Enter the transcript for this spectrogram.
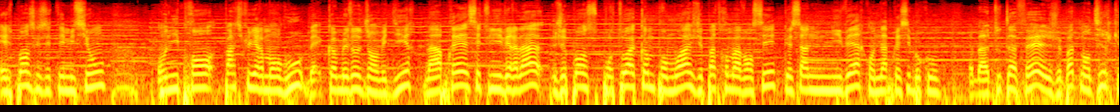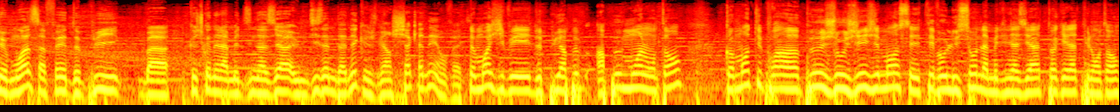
Et je pense que cette émission, on y prend particulièrement goût, ben, comme les autres j'ai envie de dire. Mais après cet univers-là, je pense pour toi comme pour moi, je vais pas trop m'avancer, que c'est un univers qu'on apprécie beaucoup. Eh bah tout à fait, je vais pas te mentir que moi ça fait depuis bah, que je connais la Medinasia une dizaine d'années que je viens chaque année en fait. Moi j'y vais depuis un peu, un peu moins longtemps. Comment tu pourras un peu jauger justement cette évolution de la Médinasia, toi qui es là depuis longtemps?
